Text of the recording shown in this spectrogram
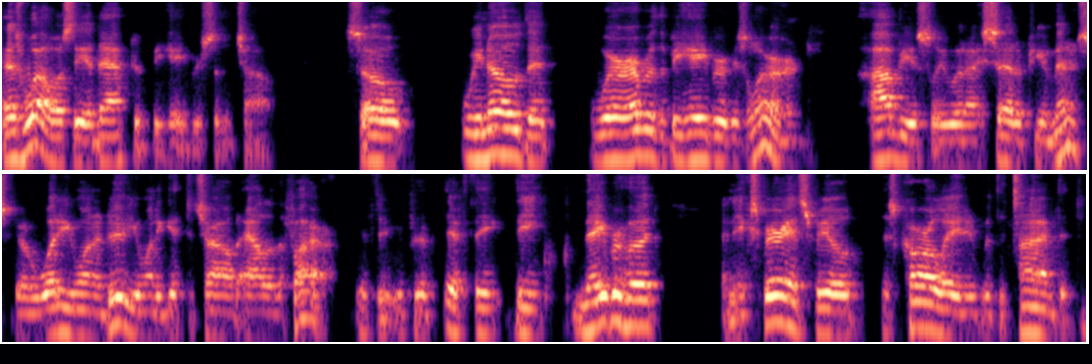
as well as the adaptive behaviors of the child. So we know that wherever the behavior is learned, obviously what I said a few minutes ago. What do you want to do? You want to get the child out of the fire. If the if the, the neighborhood and the experience field is correlated with the time that the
